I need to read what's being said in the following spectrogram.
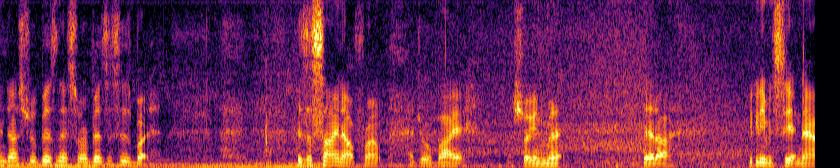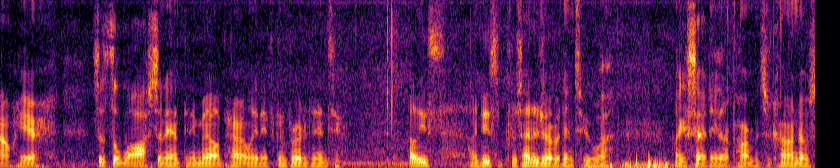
industrial business or businesses, but there's a sign out front. I drove by it. I'll show you in a minute. That uh, you can even see it now here. Says the Lofts at Anthony Mill. Apparently they've converted it into, at least a decent percentage of it into uh, like I said, either apartments or condos.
